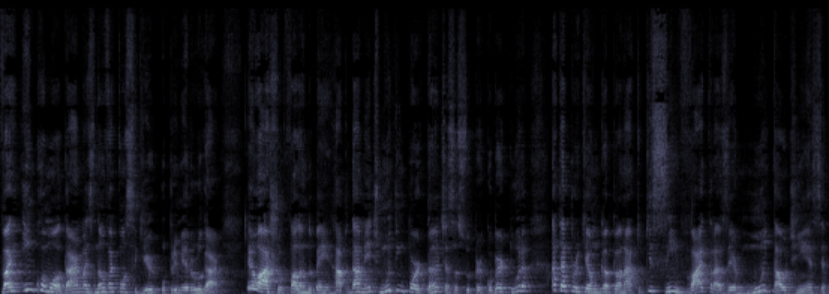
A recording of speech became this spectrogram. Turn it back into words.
vai incomodar, mas não vai conseguir o primeiro lugar? Eu acho, falando bem rapidamente, muito importante essa super cobertura, até porque é um campeonato que sim vai trazer muita audiência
